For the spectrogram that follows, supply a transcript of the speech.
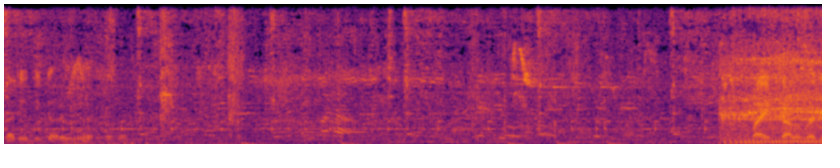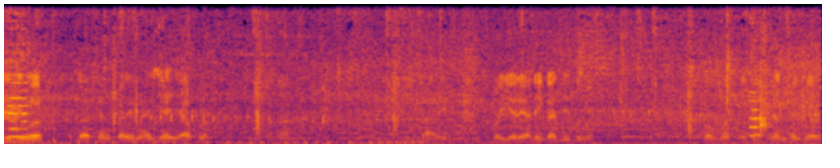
ખરીદી કરવી હોય દર્શન કરીને આવી જઈએ આપણે. ભાઈએ રેડી કરી દીધું. બહુ મસ્ત દર્શન થઈ જાય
